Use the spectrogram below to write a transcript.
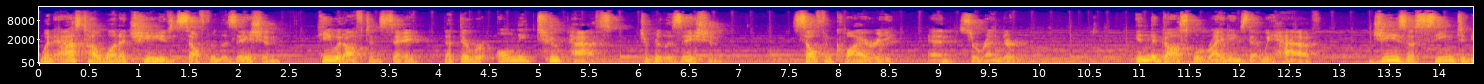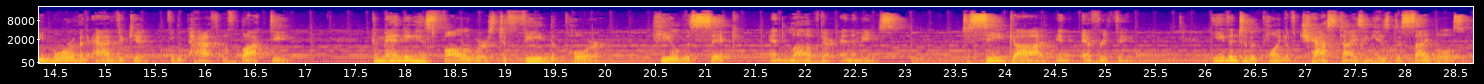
When asked how one achieves self realization, he would often say that there were only two paths to realization self inquiry and surrender. In the gospel writings that we have, Jesus seemed to be more of an advocate for the path of bhakti, commanding his followers to feed the poor, heal the sick, and love their enemies, to see God in everything, even to the point of chastising his disciples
